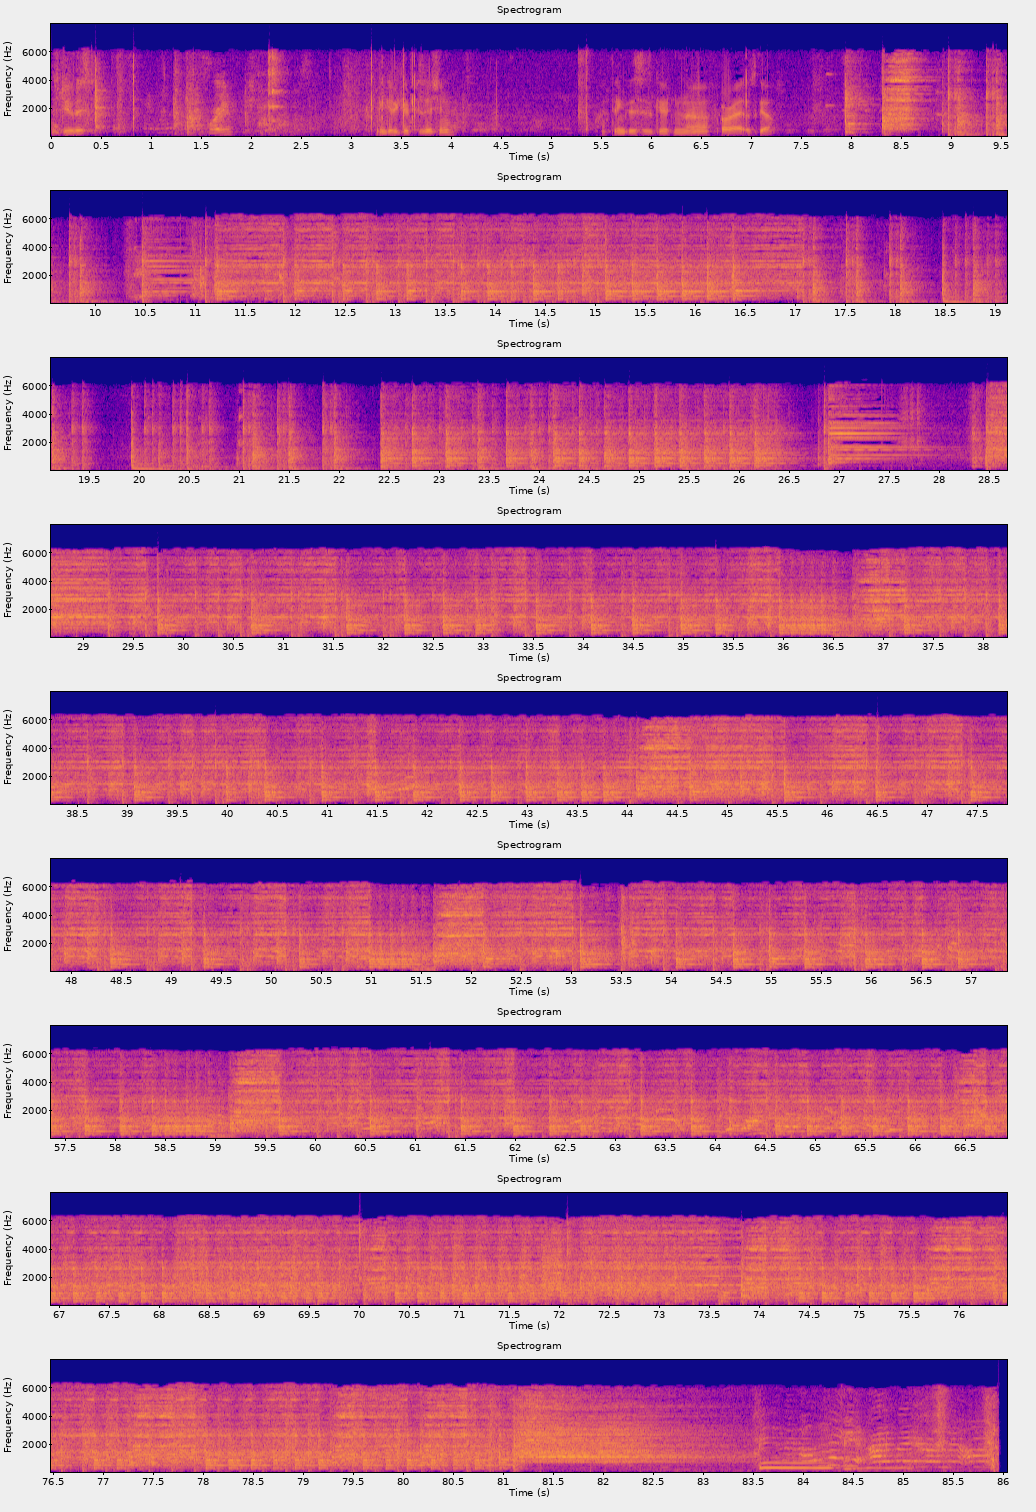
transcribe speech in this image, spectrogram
Let's do this. Ready? Can we get a good position? I think this is good enough. Alright, let's go. Boo.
